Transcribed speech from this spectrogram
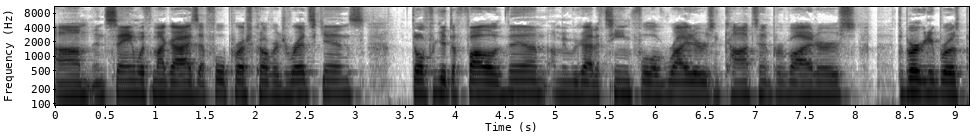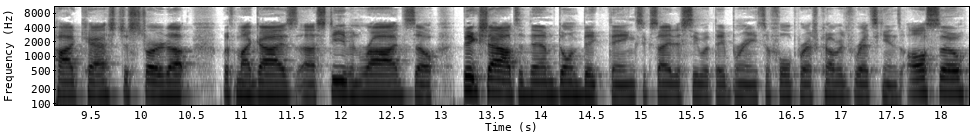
Um, and same with my guys at Full Press Coverage Redskins. Don't forget to follow them. I mean, we got a team full of writers and content providers. The Burgundy Bros podcast just started up with my guys, uh, Steve and Rod. So big shout out to them doing big things. Excited to see what they bring to full press coverage Redskins also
